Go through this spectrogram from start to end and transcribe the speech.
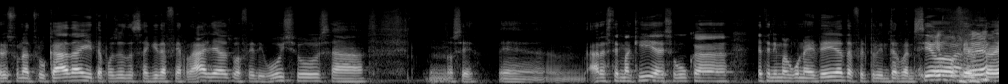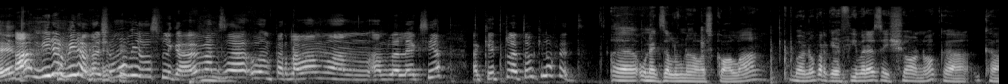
reps una trucada i te poses de seguida a fer ratlles o a fer dibuixos, a... no sé, eh, ara estem aquí, eh, segur que ja tenim alguna idea de fer-te una intervenció, fer-te... Eh? Ah, mira, mira, per això m'ho havies d'explicar. Eh? Abans eh, en parlàvem amb, amb l'Alexia. Aquest plató qui l'ha fet? Uh, un exalumne de l'escola, bueno, perquè efímera és això, no? que, que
